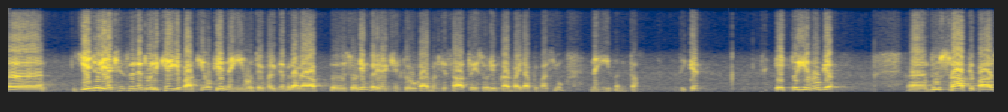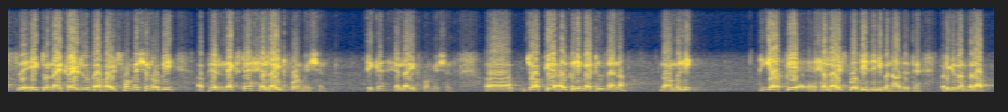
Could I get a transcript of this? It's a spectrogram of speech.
आ, ये जो रिएक्शंस मैंने दो लिखे हैं ये बाकियों के नहीं होते। फॉर एग्जांपल अगर आप सोडियम का रिएक्शन करो कार्बन के साथ तो ये सोडियम कार्बाइड आपके पास यूँ नहीं बनता ठीक है? एक तो ये हो गया। दूसरा आपके पास एक तो नाइट्राइड और कार्बाइड फॉर्मेशन होगी, अब फिर नेक्स्ट है हेलाइट फॉर्मेशन, ठीक है? Halide formation. जो आपके अल्कली मेटल्स हैं ना, नॉर्मली, ये आपके हेलाइट्स बहुत इजीली बना देते हैं। फॉर एग्जांपल आप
